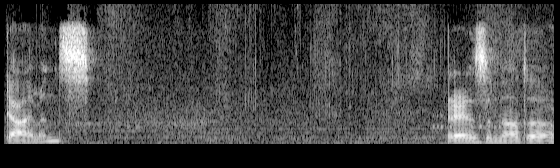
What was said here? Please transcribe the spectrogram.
Diamonds. There's another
